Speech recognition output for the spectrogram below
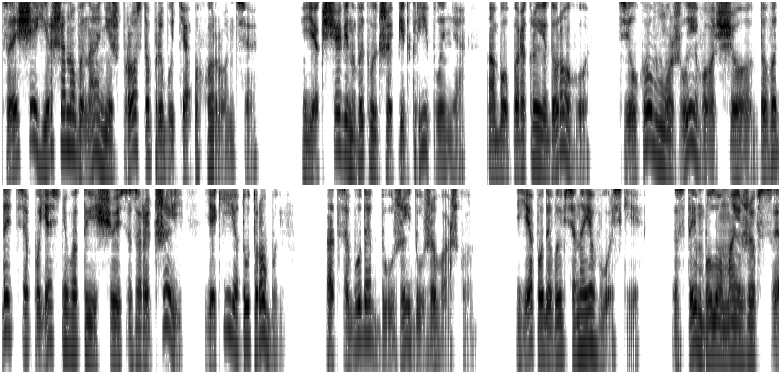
це ще гірша новина, ніж просто прибуття охоронця. Якщо він викличе підкріплення або перекриє дорогу, цілком можливо, що доведеться пояснювати щось з речей, які я тут робив, а це буде дуже і дуже важко. Я подивився на Яворські, з тим було майже все,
